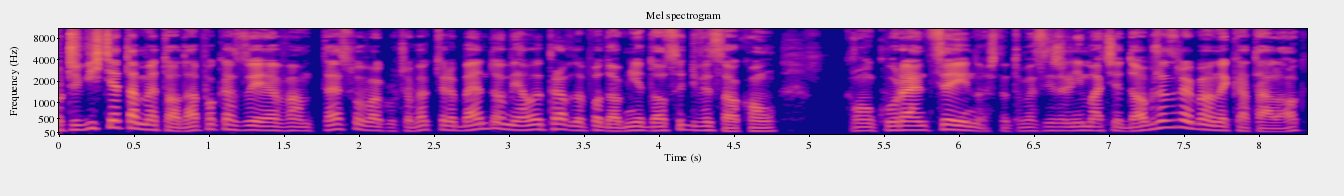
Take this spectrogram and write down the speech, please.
Oczywiście ta metoda pokazuje Wam te słowa kluczowe, które będą miały prawdopodobnie dosyć wysoką konkurencyjność. Natomiast jeżeli macie dobrze zrobiony katalog,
